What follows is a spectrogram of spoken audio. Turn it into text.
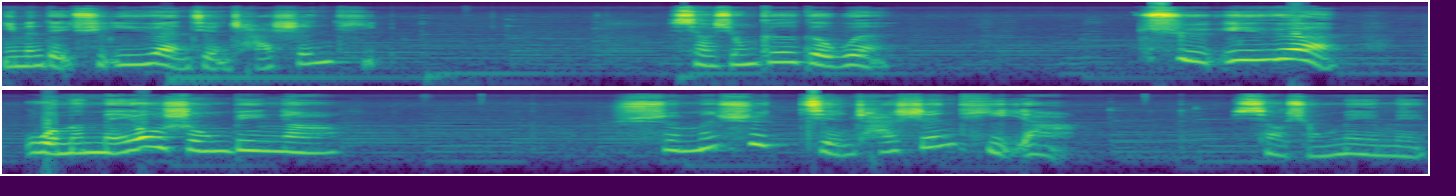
你们得去医院检查身体。”小熊哥哥问：“去医院？我们没有生病啊。”什么是检查身体呀？小熊妹妹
